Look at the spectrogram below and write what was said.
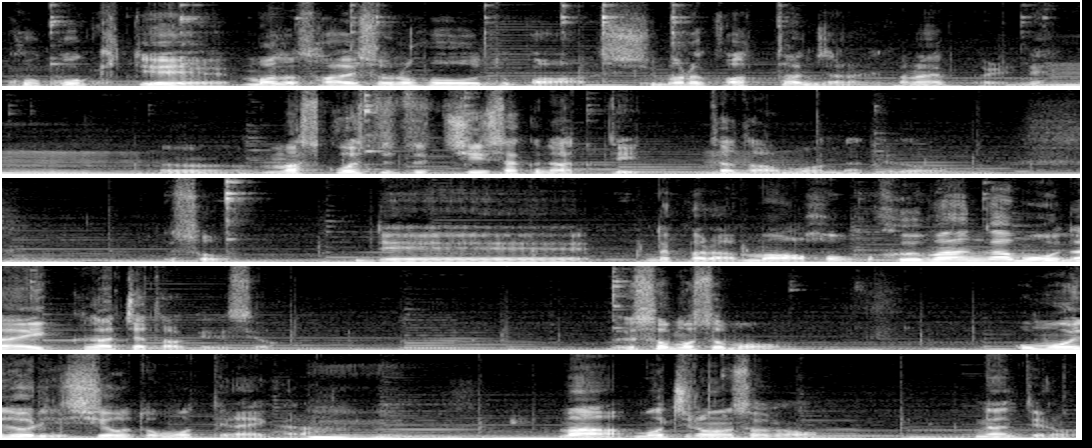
ここ来てまだ最初の方とかしばらくあったんじゃないかなやっぱりね。う、ん。うん、まあ少しずつ小さくなっていったとは思うんだけど、そう。でだからまあほ不満がもうなくなっちゃったわけですよ。そもそも思い通りにしようと思ってないから、うんうん。まあもちろんそのなんていうの？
